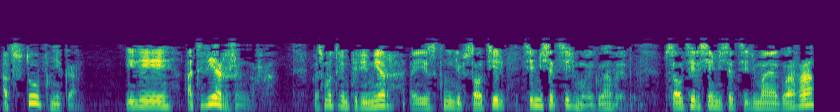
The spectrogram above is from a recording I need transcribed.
отступника или отверженного. Посмотрим пример из книги Псалтирь 77 главы. Псалтирь 77 глава,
